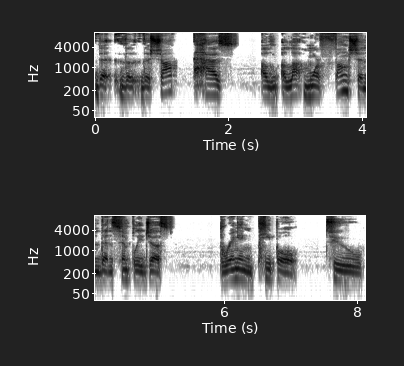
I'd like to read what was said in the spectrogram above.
the the the shop has a, a lot more function than simply just bringing people to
